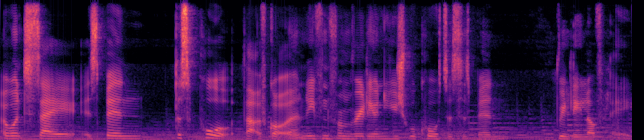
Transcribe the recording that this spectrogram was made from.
I want to say, it's been the support that I've gotten, even from really unusual quarters, has been really lovely.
